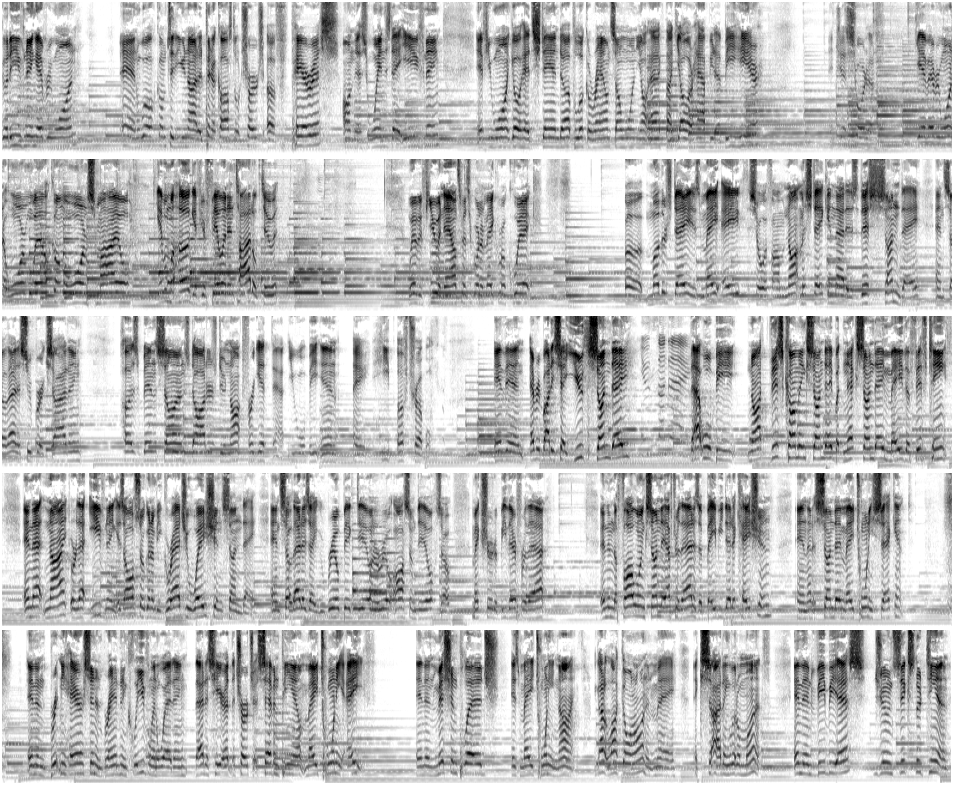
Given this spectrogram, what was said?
Good evening, everyone, and welcome to the United Pentecostal Church of Paris on this Wednesday evening. If you want, go ahead, stand up, look around someone. Y'all act like y'all are happy to be here, and just sort of give everyone a warm welcome, a warm smile. Give them a hug if you're feeling entitled to it. We have a few announcements we're going to make real quick uh, Mother's Day is May 8th, so if I'm not mistaken, that is this Sunday, and so that is super exciting. Husbands, sons, daughters, do not forget that. You will be in a heap of trouble. And then everybody say Youth Sunday. Youth Sunday. That will be not this coming Sunday, but next Sunday, May the 15th. And that night or that evening is also going to be graduation Sunday. And so that is a real big deal and a real awesome deal. So make sure to be there for that. And then the following Sunday after that is a baby dedication. And that is Sunday, May 22nd. And then Brittany Harrison and Brandon Cleveland wedding. That is here at the church at 7 p.m. May 28th. And then Mission Pledge is May 29th. We got a lot going on in May. Exciting little month. And then VBS, June 6th through 10.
